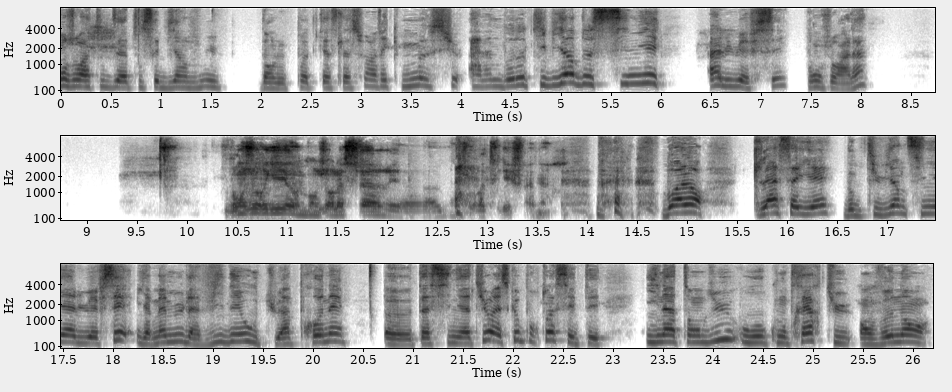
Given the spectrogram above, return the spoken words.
Bonjour à toutes et à tous et bienvenue dans le podcast La Sueur avec Monsieur Alan Bodo qui vient de signer à l'UFC. Bonjour Alan. Bonjour Guillaume, bonjour La Sueur et euh, bonjour à tous les fans. bon alors, là ça y est, donc tu viens de signer à l'UFC. Il y a même eu la vidéo où tu apprenais euh, ta signature. Est-ce que pour toi c'était inattendu ou au contraire, tu, en venant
